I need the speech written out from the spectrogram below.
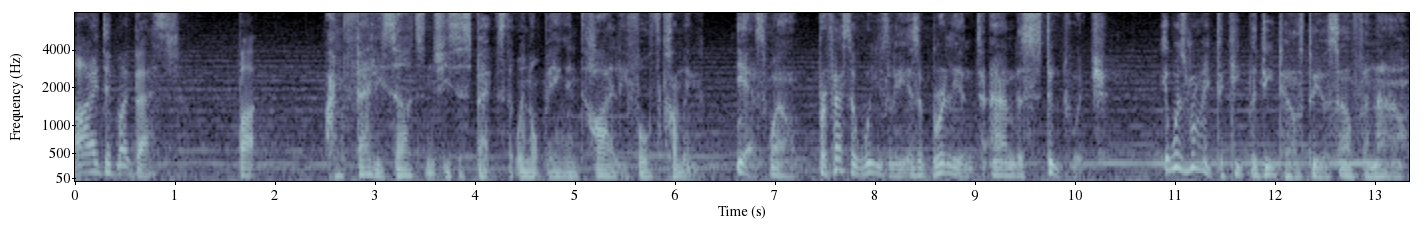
I did my best, but I'm fairly certain she suspects that we're not being entirely forthcoming. Yes, well, Professor Weasley is a brilliant and astute witch. It was right to keep the details to yourself for now.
